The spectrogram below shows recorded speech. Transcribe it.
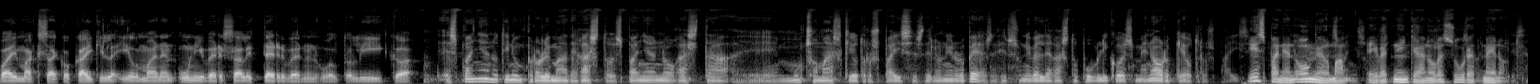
vai maksaako kaikille ilmainen universaali terveydenhuolto liikaa? España no tiene un problema de gasto. España no gasta eh, mucho más que otros países de la Unión Europea, es decir, su nivel de gasto público es menor que otros países. Espanjan ongelma eivät niinkään ole suuret menot.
